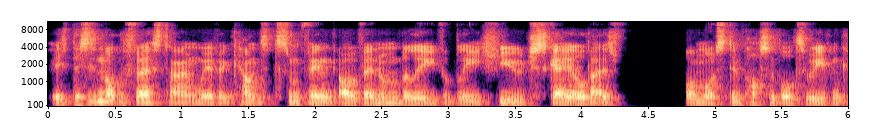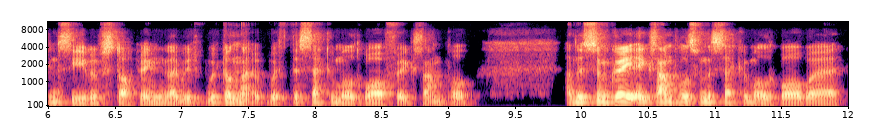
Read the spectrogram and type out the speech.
this is not the first time we've encountered something of an unbelievably huge scale that is almost impossible to even conceive of stopping. Like we've, we've done that with the Second World War, for example. And there's some great examples from the Second World War where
